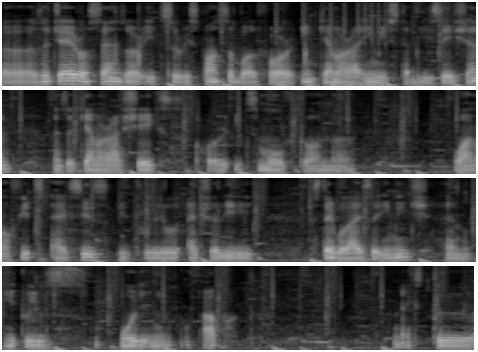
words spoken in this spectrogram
Uh, the gyro sensor is responsible for in-camera image stabilization when the camera shakes or it's moved on uh, one of its axes it will actually stabilize the image and it will smoothen up. Next uh,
